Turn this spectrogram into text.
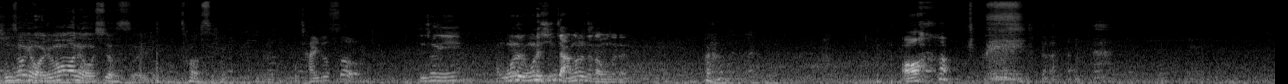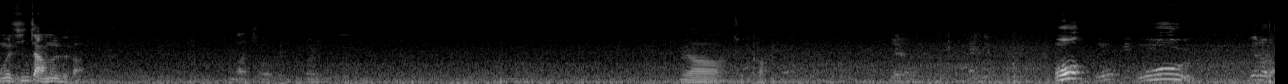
진성이 얼마 만에 어시였어 이거. 잘 줬어. 진성이 오늘 오늘 진짜 안 올드다 오늘은. 어. 오늘 진짜 안 올드다. 야 좋다. 어? 오. 때려라.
